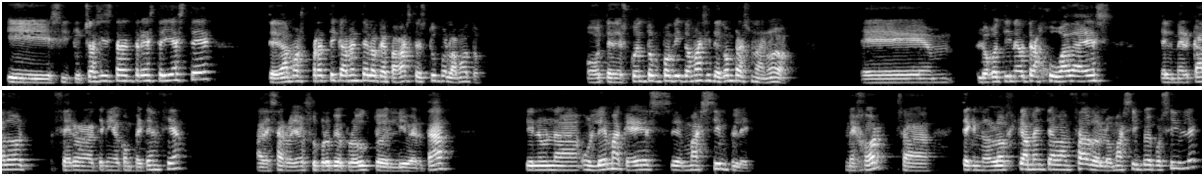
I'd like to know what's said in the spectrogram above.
Y si tu chasis está entre este y este, te damos prácticamente lo que pagaste tú por la moto. O te descuento un poquito más y te compras una nueva. Eh, luego tiene otra jugada, es el mercado cero no ha tenido competencia ha desarrollado su propio producto en libertad. Tiene un lema que es eh, más simple, mejor, o sea, tecnológicamente avanzado lo más simple posible.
